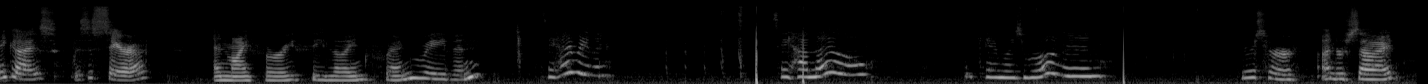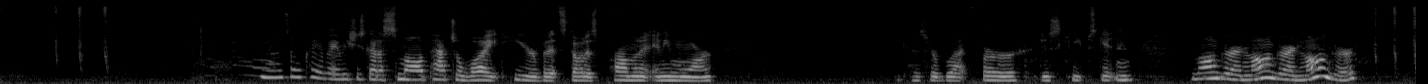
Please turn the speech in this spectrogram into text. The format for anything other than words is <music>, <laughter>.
Hey guys, this is Sara and my furry feline friend Raven. Say hi Raven. Say hello. The camera's rolling. Here's her underside. Yeah, it's okay baby. She's got a small patch of white here, but it's not as prominent anymore because her black fur just keeps getting longer and longer and longer.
